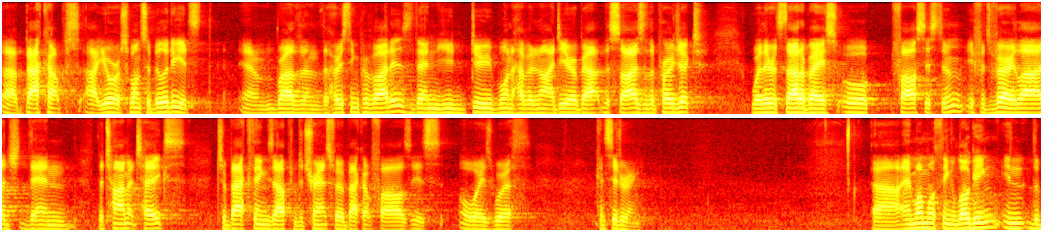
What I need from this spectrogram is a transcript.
uh, backups are your responsibility, it's um, rather than the hosting providers, then you do want to have an idea about the size of the project whether it's database or file system. If it's very large, then the time it takes to back things up and to transfer backup files is always worth considering. Uh, and one more thing, logging. In the,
